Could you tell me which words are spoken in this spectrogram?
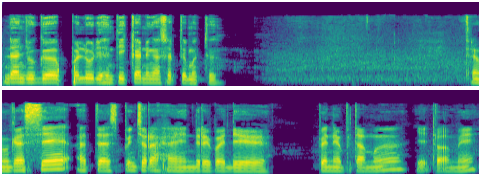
dan juga perlu dihentikan dengan serta-merta. Terima kasih atas pencerahan daripada panel pertama iaitu Amir.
